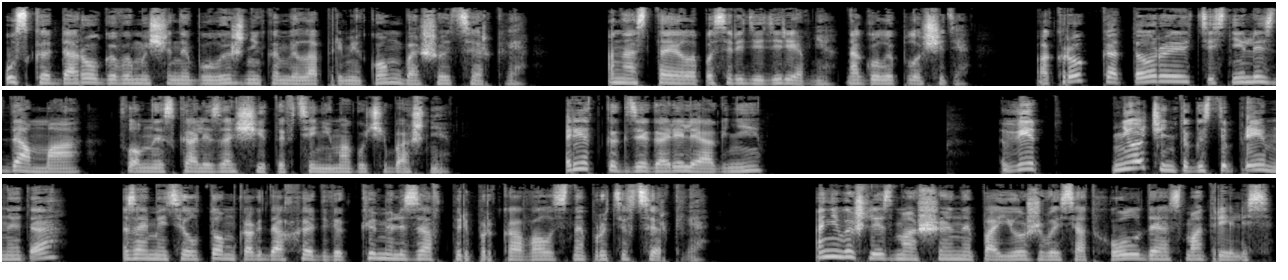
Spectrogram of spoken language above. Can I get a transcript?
Узкая дорога, вымощенная булыжником, вела прямиком к большой церкви. Она стояла посреди деревни, на голой площади, вокруг которой теснились дома, словно искали защиты в тени могучей башни. Редко где горели огни. «Вид не очень-то гостеприимный, да?» — заметил Том, когда Хедвиг Кюмельзавт припарковалась напротив церкви. Они вышли из машины, поеживаясь от холода, и осмотрелись.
